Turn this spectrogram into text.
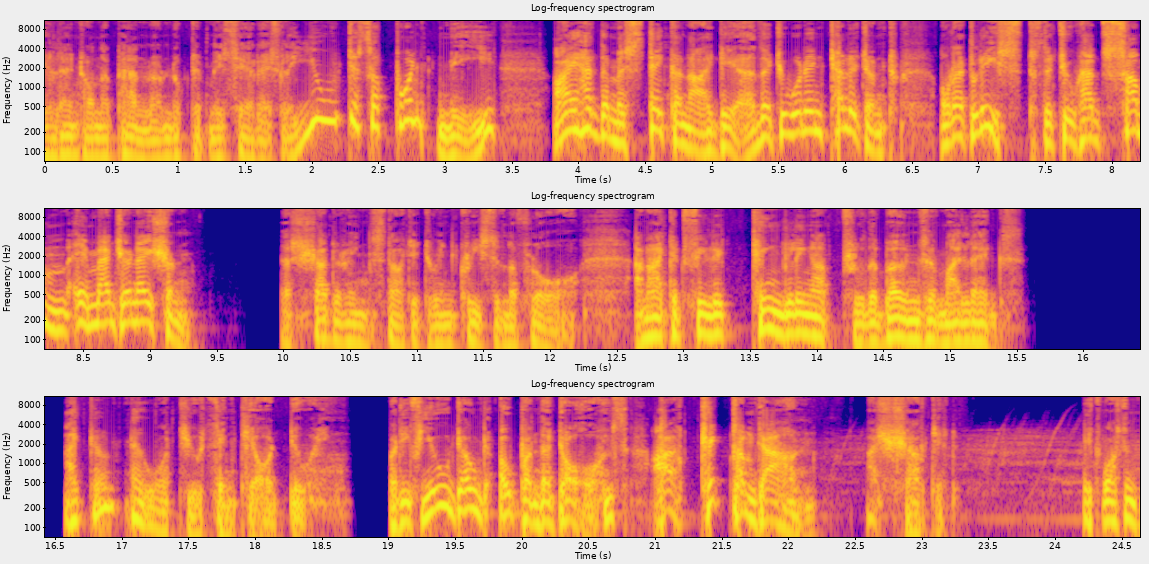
He leant on the panel and looked at me seriously. You disappoint me. I had the mistaken idea that you were intelligent, or at least that you had some imagination. The shuddering started to increase in the floor, and I could feel it tingling up through the bones of my legs. I don't know what you think you're doing, but if you don't open the doors, I'll kick them down, I shouted. It wasn't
